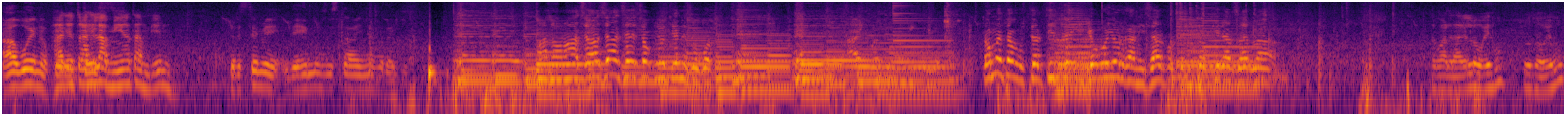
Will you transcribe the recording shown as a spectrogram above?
Ah, bueno. Ah, yo traje la mía también. Présteme, dejemos esta vaina por aquí. Ah, no, no, hace, hace, hace eso que no tiene su cosa. Ay, pues. Tómete usted el titre y yo voy a organizar porque tengo que ir a hacer la A guardar el ovejo, los ovejos.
